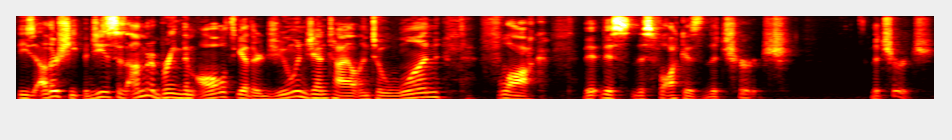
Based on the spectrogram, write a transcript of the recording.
these other sheep. And Jesus says, I'm going to bring them all together, Jew and Gentile, into one flock. This, this flock is the church. The church.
